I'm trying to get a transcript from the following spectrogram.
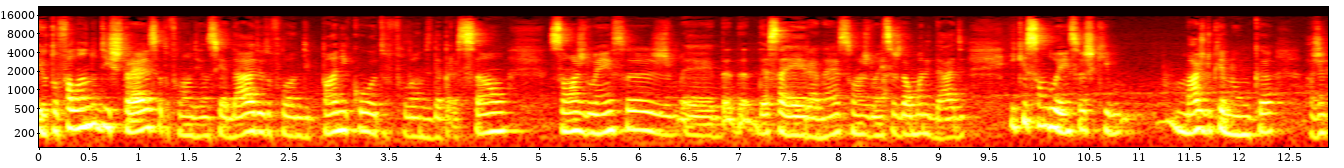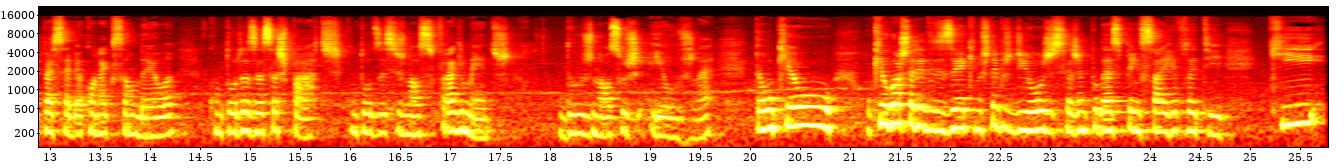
eu estou falando de estresse, eu estou falando de ansiedade, eu estou falando de pânico, eu estou falando de depressão. São as doenças é, dessa era, né? São as doenças da humanidade e que são doenças que mais do que nunca a gente percebe a conexão dela com todas essas partes, com todos esses nossos fragmentos dos nossos eus, né? Então o que eu o que eu gostaria de dizer é que nos tempos de hoje, se a gente pudesse pensar e refletir que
